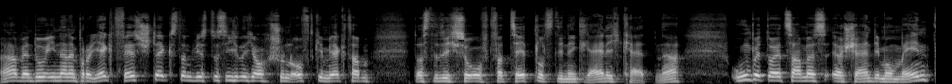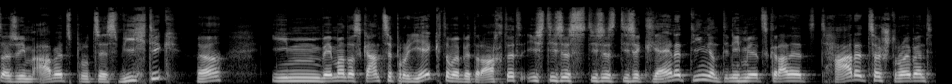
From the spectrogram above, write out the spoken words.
Ja, wenn du in einem Projekt feststeckst, dann wirst du sicherlich auch schon oft gemerkt haben, dass du dich so oft verzettelst in den Kleinigkeiten. Ja. Unbedeutsames erscheint im Moment, also im Arbeitsprozess wichtig. Ja im, wenn man das ganze Projekt aber betrachtet, ist dieses, dieses, diese kleine Ding, an den ich mir jetzt gerade Haare zersträubend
